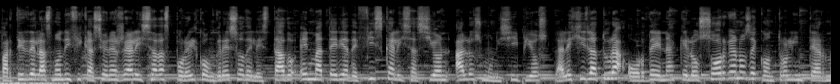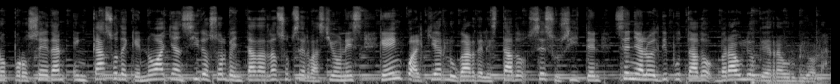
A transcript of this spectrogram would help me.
A partir de las modificaciones realizadas por el Congreso del Estado en materia de fiscalización a los municipios, la legislatura ordena que los órganos de control interno procedan en caso de que no hayan sido solventadas las observaciones que en cualquier lugar del Estado se susciten, señaló el diputado Braulio Guerra Urbiola.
